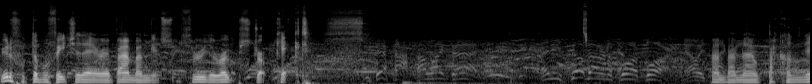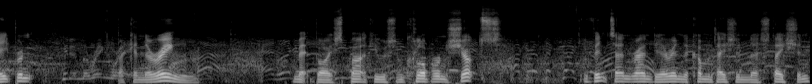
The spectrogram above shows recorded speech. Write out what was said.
beautiful double feature there. Bam Bam gets through the ropes, drop kicked. Bam Bam now back on the apron, back in the ring. Met by Sparky with some clobbering shots. Vince and Randy are in the commentation uh, station.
